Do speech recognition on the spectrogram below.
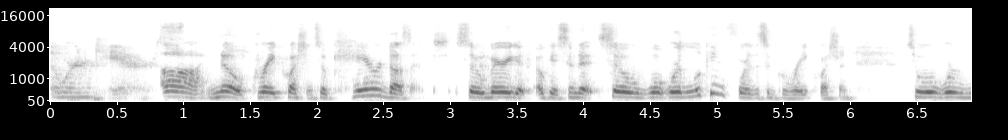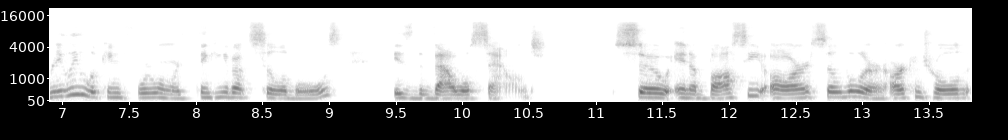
The word cares. Ah, no, great question. So care doesn't. So very good. Okay, so so what we're looking for, this is a great question. So what we're really looking for when we're thinking about syllables is the vowel sound. So in a bossy R syllable or an R controlled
